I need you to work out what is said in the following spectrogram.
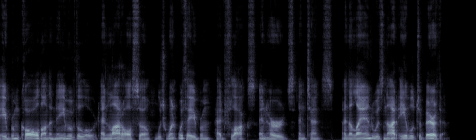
Abram called on the name of the Lord. And Lot also, which went with Abram, had flocks and herds and tents. And the land was not able to bear them,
